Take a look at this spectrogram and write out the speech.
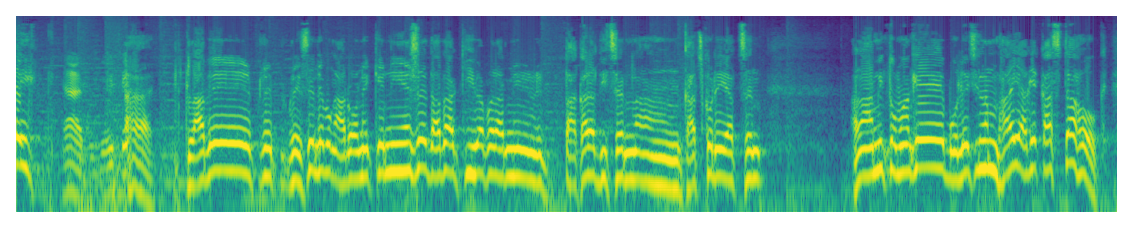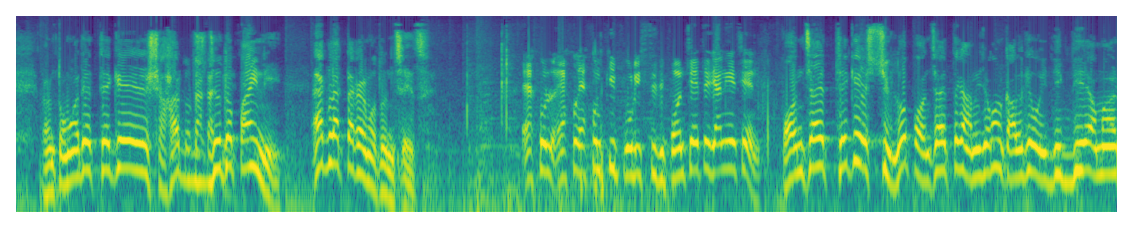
এই হ্যাঁ হ্যাঁ ক্লাবের প্রেসিডেন্ট এবং আরও অনেককে নিয়ে এসে দাদা কী ব্যাপার? আপনি টাকাটা দিচ্ছেন না কাজ করে যাচ্ছেন? আর আমি তোমাকে বলেছিলাম ভাই আগে কাজটা হোক কারণ তোমাদের থেকে সাহায্য তো পাইনি। এক লাখ টাকার মতন চেয়েছে। এখন এখন এখন কি পরিস্থিতি? পঞ্চায়েতে জানিয়েছেন? পঞ্চায়েত থেকে এসছিল। পঞ্চায়েত থেকে আমি যখন কালকে ওই দিক দিয়ে আমার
